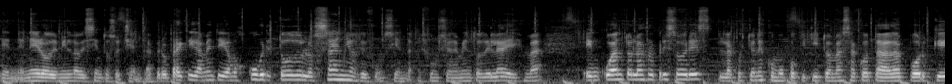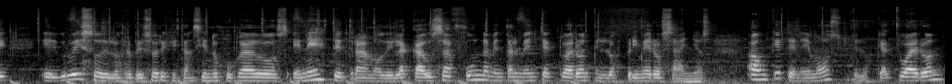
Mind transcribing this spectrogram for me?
en enero de 1980, pero prácticamente digamos cubre todos los años de funcionamiento de la ESMA. En cuanto a los represores, la cuestión es como un poquitito más acotada porque el grueso de los represores que están siendo juzgados en este tramo de la causa fundamentalmente actuaron en los primeros años, aunque tenemos de los que actuaron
